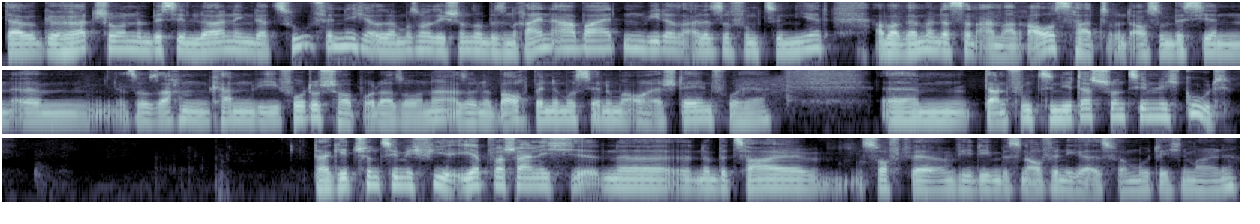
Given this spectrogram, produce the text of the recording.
Da gehört schon ein bisschen Learning dazu, finde ich. Also da muss man sich schon so ein bisschen reinarbeiten, wie das alles so funktioniert. Aber wenn man das dann einmal raus hat und auch so ein bisschen ähm, so Sachen kann wie Photoshop oder so, ne? Also eine Bauchbinde muss ja nun mal auch erstellen vorher. Ähm, dann funktioniert das schon ziemlich gut da geht schon ziemlich viel. Ihr habt wahrscheinlich eine, eine Bezahlsoftware irgendwie, die ein bisschen aufwendiger ist, vermute ich mal, ne?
